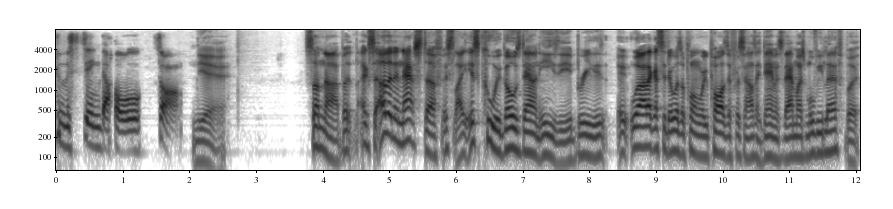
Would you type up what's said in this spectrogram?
to sing the whole song. Yeah. So nah, but like I said, other than that stuff, it's like it's cool. It goes down easy. It breathes. It, well, like I said, there was a point where we paused it for a second. I was like, damn, it's that much movie left, but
